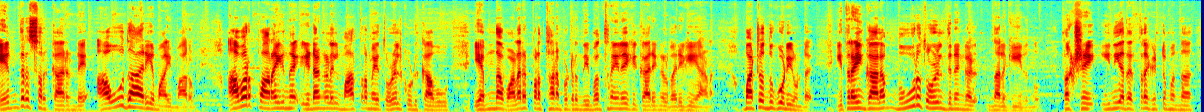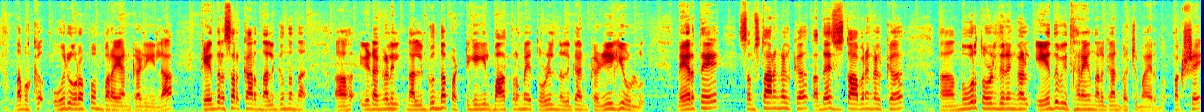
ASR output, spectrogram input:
കേന്ദ്ര ഔദാര്യമായി മാറും. അവർ പറയുന്ന ഇടങ്ങളിൽ മാത്രമേ തൊഴിൽ കൊടുക്കാവൂ എന്ന വളരെ പ്രധാനപ്പെട്ട നിബന്ധനയിലേക്ക് കാര്യങ്ങൾ വരികയാണ്. മറ്റൊന്നുകൂടിയുണ്ട്. ഇത്രയും കാലം നൂറ് തൊഴിൽ ദിനങ്ങൾ നൽകിയിരുന്നു. പക്ഷേ ഇനി അത് എത്ര കിട്ടുമെന്ന് നമുക്ക് ഒരു ഉറപ്പും പറയാൻ കഴിയില്ല. കേന്ദ്ര സർക്കാർ നൽകുന്ന ഇടങ്ങളിൽ നൽകുന്ന പട്ടികയിൽ മാത്രമേ തൊഴിൽ നൽകാൻ കഴിയുകയുള്ളൂ. നേരത്തെ സംസ്ഥാനങ്ങൾക്ക് തദ്ദേശ സ്ഥാപനങ്ങൾക്ക് നൂറ് തൊഴിൽ ദിനങ്ങൾ ഏത് വിധാനയും നൽകാൻ പറ്റുമായിരുന്നു. പക്ഷേ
